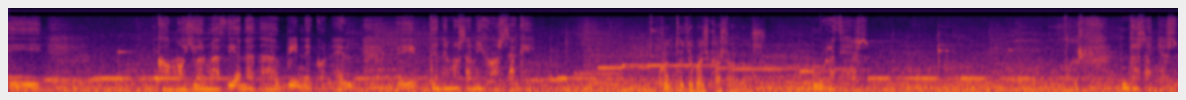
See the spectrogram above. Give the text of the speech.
y como yo no hacía nada, vine con él y tenemos amigos aquí. ¿Cuánto lleváis casados? Gracias. Dos años.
